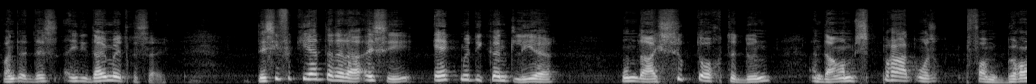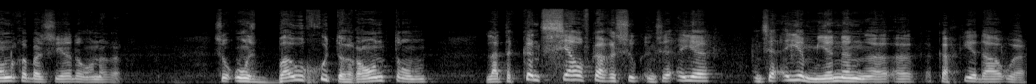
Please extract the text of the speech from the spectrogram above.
Want dit is uit die duim uit gesê. Dis nie verkeerd dat dit daar is nie. Ek moet die kind leer om daai soektog te doen en daarom praat ons van brongebaseerde onderrig. So ons bou goed rondom laat 'n kind self kan gesoek in sy eie en sy eie mening uh, uh, kan gee daaroor.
